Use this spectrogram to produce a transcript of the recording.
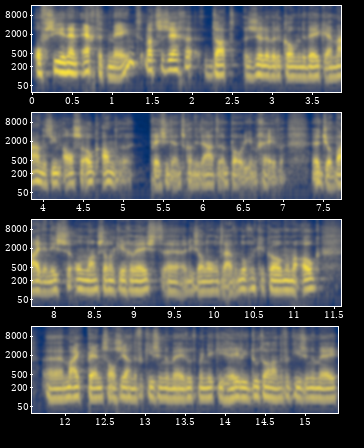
of CNN echt het meent wat ze zeggen, dat zullen we de komende weken en maanden zien als ze ook andere presidentskandidaten een podium geven. Uh, Joe Biden is onlangs al een keer geweest. Uh, die zal ongetwijfeld nog een keer komen. Maar ook uh, Mike Pence, als hij aan de verkiezingen meedoet. Maar Nikki Haley doet al aan de verkiezingen mee.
